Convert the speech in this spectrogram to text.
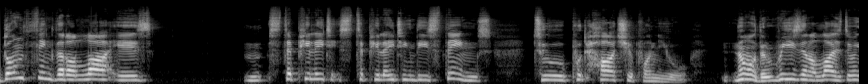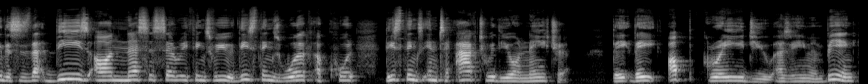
don't think that Allah is stipulating stipulating these things to put hardship on you. No, the reason Allah is doing this is that these are necessary things for you. These things work accord these things interact with your nature. They they upgrade you as a human being.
